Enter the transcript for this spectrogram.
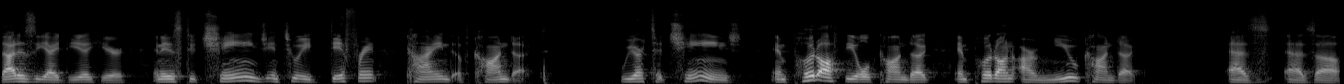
That is the idea here. And it is to change into a different kind of conduct. We are to change and put off the old conduct and put on our new conduct as, as uh,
